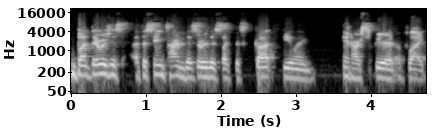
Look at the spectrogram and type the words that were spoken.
but there was just at the same time this there was this like this gut feeling in our spirit of like,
